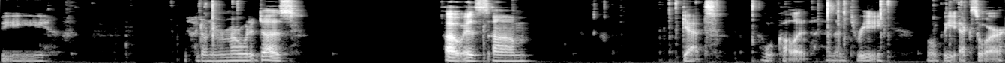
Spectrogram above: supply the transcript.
be I don't even remember what it does. Oh, it's um, get, we'll call it, and then three will be XOR.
